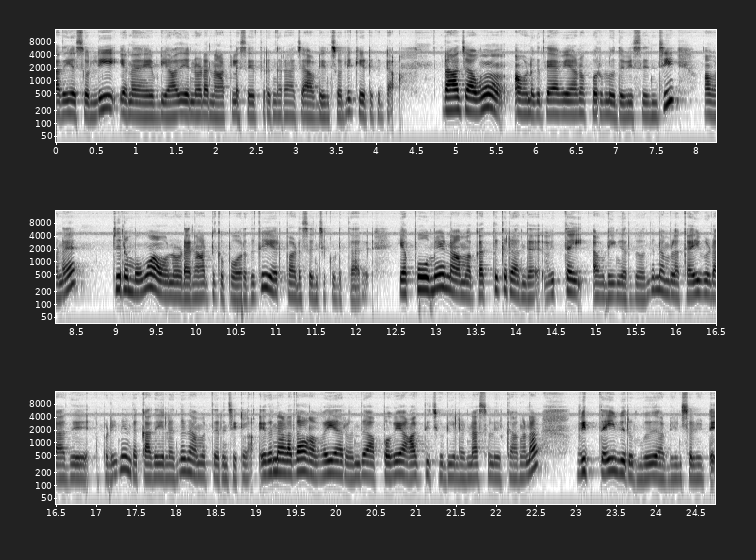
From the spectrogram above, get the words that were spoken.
கதையை சொல்லி என்னை எப்படியாவது என்னோட நாட்டில் சேர்த்துருங்க ராஜா அப்படின்னு சொல்லி கேட்டுக்கிட்டான். ராஜாவும் அவனுக்கு தேவையான பொருள் உதவி செஞ்சு அவனை திரும்பவும் அவனோட நாட்டுக்கு போகிறதுக்கு ஏற்பாடு செஞ்சு கொடுத்தாரு. எப்போவுமே நாம் கற்றுக்கிற அந்த வித்தை அப்படிங்கிறது வந்து நம்மளை கைவிடாது அப்படின்னு இந்த கதையிலேருந்து நாம் தெரிஞ்சுக்கலாம். இதனால தான் ஔவையார் வந்து அப்போவே ஆத்திச்சூடியில் என்ன சொல்லியிருக்காங்கன்னா வித்தை விரும்பு அப்படின்னு சொல்லிட்டு.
